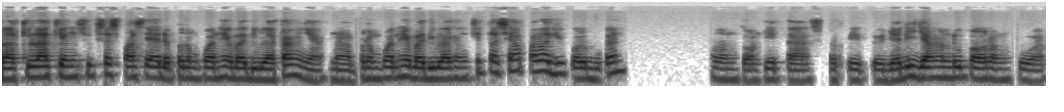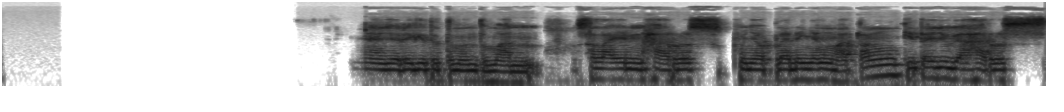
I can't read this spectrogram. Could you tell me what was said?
laki-laki yang sukses pasti ada perempuan hebat di belakangnya. Nah, perempuan hebat di belakang kita siapa lagi kalau bukan orang tua kita seperti itu. Jadi jangan lupa orang tua. Ya, jadi gitu teman-teman. Selain harus punya planning yang matang, kita juga harus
